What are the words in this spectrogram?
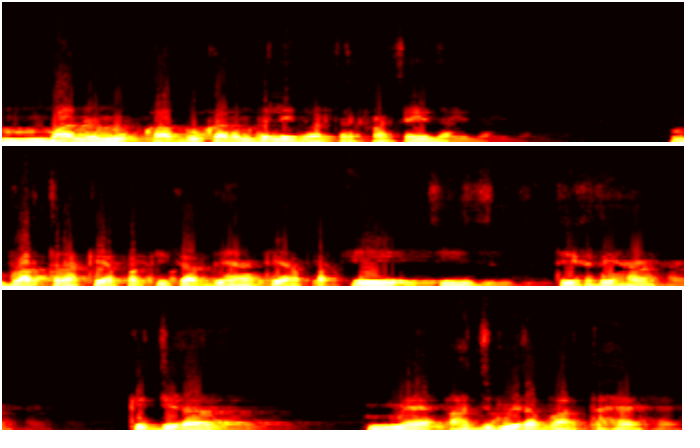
ਮਨ ਨੂੰ ਕਾਬੂ ਕਰਨ ਦੇ ਲਈ ਵਰਤ ਰੱਖਣਾ ਚਾਹੀਦਾ। ਵਰਤ ਰੱਖ ਕੇ ਆਪਾਂ ਕੀ ਕਰਦੇ ਹਾਂ ਕਿ ਆਪਾਂ ਇਹ ਚੀਜ਼ ਦੇਖਦੇ ਹਾਂ ਕਿ ਜਿਹੜਾ ਮੈਂ ਅੱਜ ਮੇਰਾ ਵਰਤ ਹੈ,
